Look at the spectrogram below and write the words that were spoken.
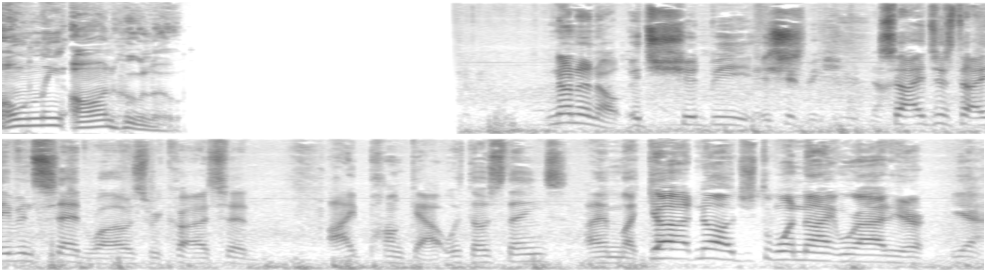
only on Hulu. No, no, no. It should be. It should be. So I just, I even said while I was recording, I said, I punk out with those things. I'm like, God, no, just the one night and we're out of here. Yeah.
